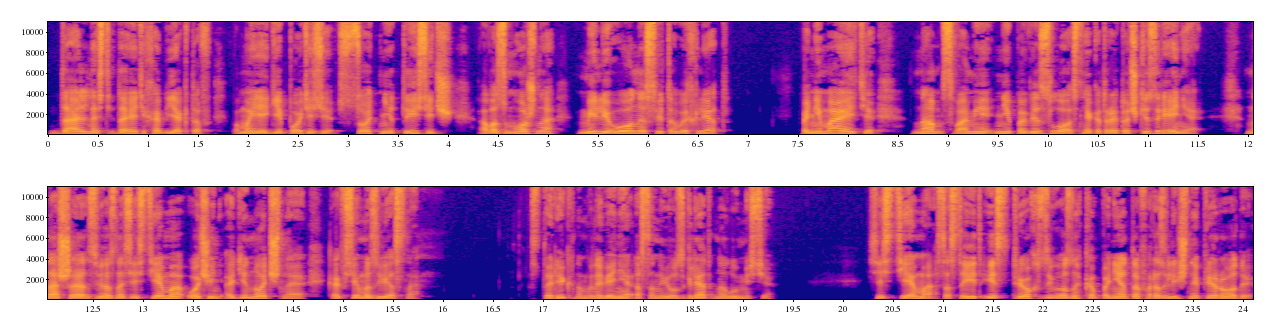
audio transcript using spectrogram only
Дальность до этих объектов, по моей гипотезе, сотни тысяч, а возможно миллионы световых лет. Понимаете, нам с вами не повезло с некоторой точки зрения. Наша звездная система очень одиночная, как всем известно. Старик на мгновение остановил взгляд на Лумисе. Система состоит из трех звездных компонентов различной природы.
